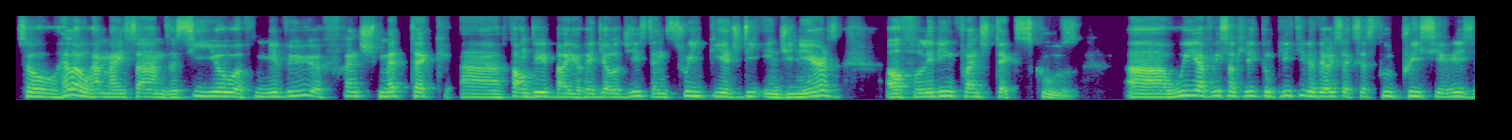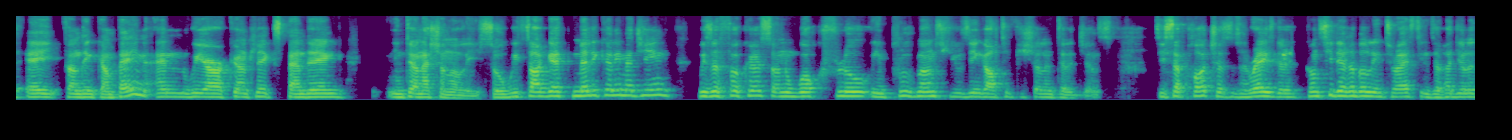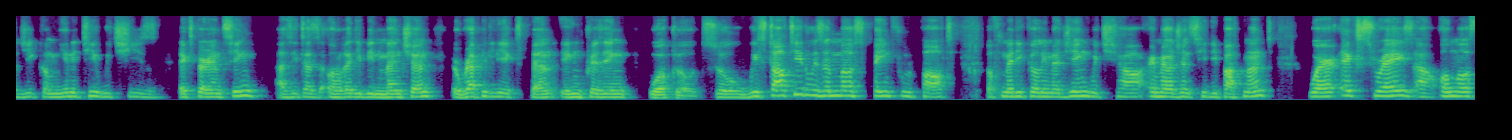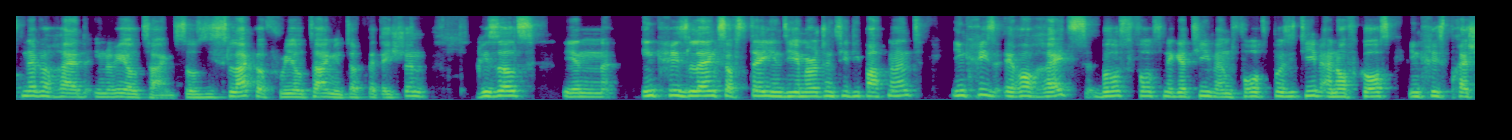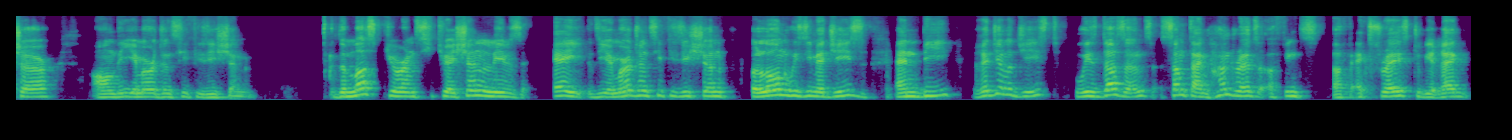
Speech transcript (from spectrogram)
so hello, I'm Aisa. I'm the CEO of Milvue, a French medtech uh, founded by a radiologist and three PhD engineers of leading French tech schools. Uh, we have recently completed a very successful pre-series A funding campaign, and we are currently expanding internationally. So we target medical imaging with a focus on workflow improvements using artificial intelligence. This approach has raised a considerable interest in the radiology community, which is experiencing, as it has already been mentioned, a rapidly increasing workload. So we started with the most painful part of medical imaging, which are emergency department, where x-rays are almost never read in real time. So this lack of real-time interpretation results in increased lengths of stay in the emergency department, increase error rates, both false negative and false positive, and of course, increase pressure on the emergency physician. The most current situation leaves A, the emergency physician alone with images, and B, radiologists with dozens, sometimes hundreds of, of x-rays to be read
